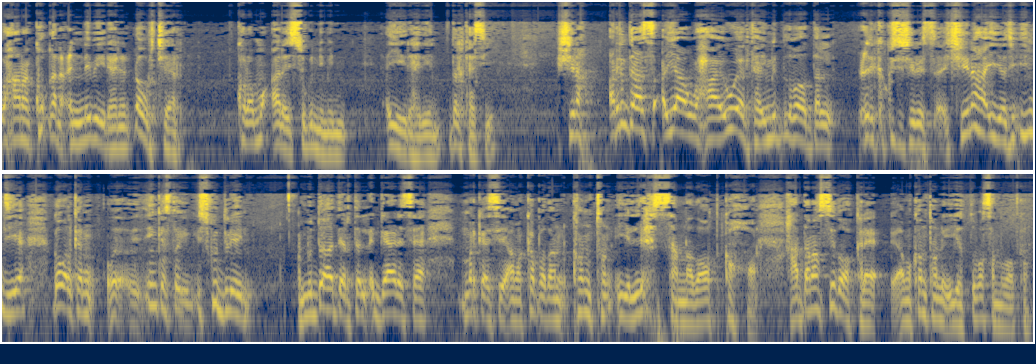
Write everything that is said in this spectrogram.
waxaanan ku qancinay bay yidhahdeen dhowr jeer kulamo aanay isugu ayay yidhahdeen dalkaasi shiinaha arrintaas ayaa waxay u eg tahay mid labada dal cirka ku sii shiraysa. Shiinaha iyo hindiya gobolkan inkastoo isku dileen muddo adeerta gaaraysa markaasi ama ka badan konton iyo lix sanadood ka hor. Haddana sidoo kale ama konton iyo todoba sanadood ka hor.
